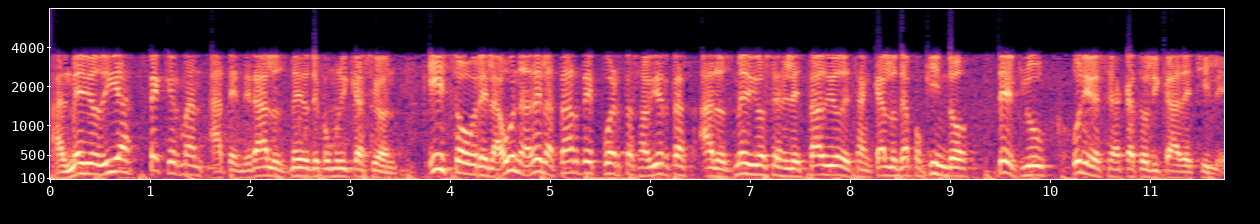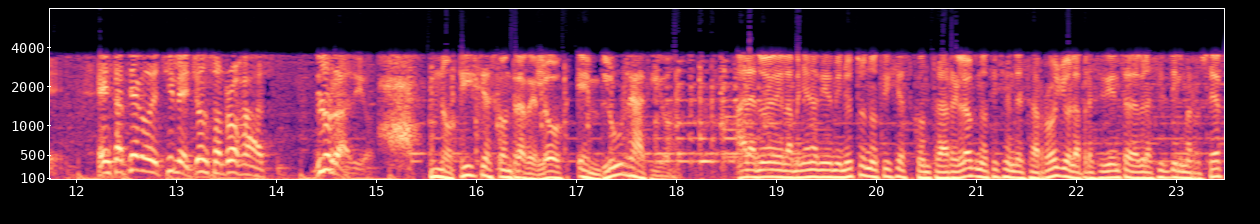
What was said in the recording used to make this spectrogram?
Al mediodía, Peckerman atenderá a los medios de comunicación. Y sobre la una de la tarde, puertas abiertas a los medios en el estadio de San Carlos de Apoquindo del Club Universidad Católica de Chile. En Santiago de Chile, Johnson Rojas, Blue Radio. Noticias contra reloj en Blue Radio. A las 9 de la mañana, 10 minutos, noticias contra reloj, noticia en desarrollo. La presidenta de Brasil, Dilma Rousseff,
